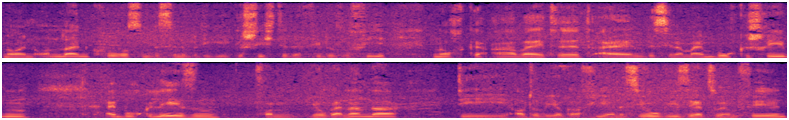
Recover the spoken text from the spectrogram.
neuen Online-Kurs, ein bisschen über die Geschichte der Philosophie noch gearbeitet, ein bisschen an meinem Buch geschrieben, ein Buch gelesen von Yogananda, die Autobiografie eines Yogi, sehr zu empfehlen.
